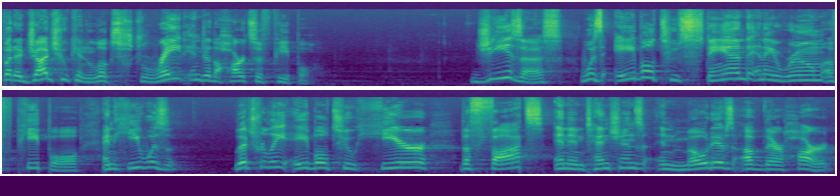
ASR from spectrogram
but a judge who can look straight into the hearts of people. Jesus was able to stand in a room of people and he was literally able to hear the thoughts and intentions and motives of their heart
